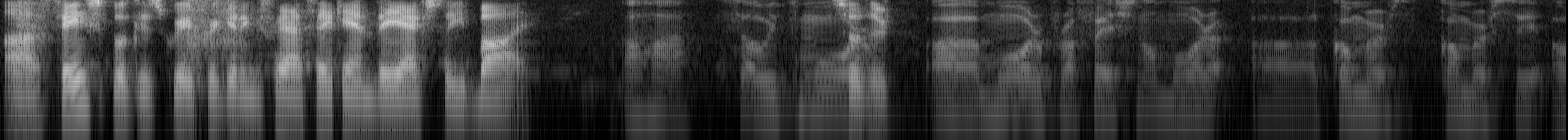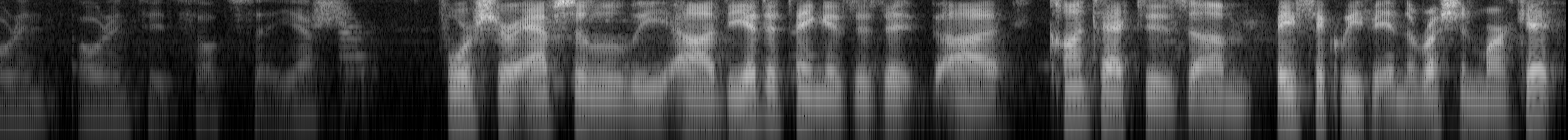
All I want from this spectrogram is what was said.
Uh, Facebook is great for getting traffic, and they actually buy. Uh huh. So it's more So uh, more professional, more uh, commerce commerce orient, oriented, so to say. Yeah. For sure, absolutely. Uh, the other thing is, is that uh, contact is um, basically in the Russian market,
